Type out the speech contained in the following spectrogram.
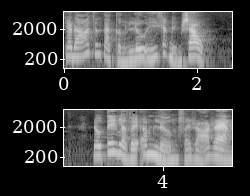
Do đó chúng ta cần lưu ý các điểm sau. Đầu tiên là về âm lượng phải rõ ràng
